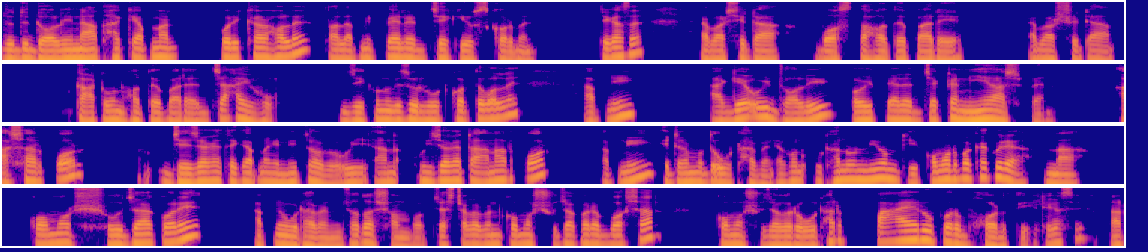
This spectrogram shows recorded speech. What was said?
যদি ডলি না থাকে আপনার পরীক্ষার হলে তাহলে আপনি প্যালেট জ্যাক ইউজ করবেন। ঠিক আছে? এবার সেটা বস্তা হতে পারে, এবার সেটা কার্টুন হতে পারে, যাই হোক। যে কোনো কিছু লোড করতে বললে আপনি আগে ওই ডলি, ওই পেলেট জ্যাকটা নিয়ে আসবেন। আসার পর যে জায়গা থেকে আপনাকে নিতে হবে ওই ওই জায়গাটা আনার পর আপনি এটার মধ্যে উঠাবেন। এখন উঠানোর নিয়ম কি? কোমর বাঁকা করে না। কোমর সোজা করে আপনি উঠাবেন যথাসম্ভব। চেষ্টা করবেন কোমর সোজা করে বসার, কোমর সোজা করে ওঠার, পায়ের উপর ভর দিয়ে। ঠিক আছে? আপনার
